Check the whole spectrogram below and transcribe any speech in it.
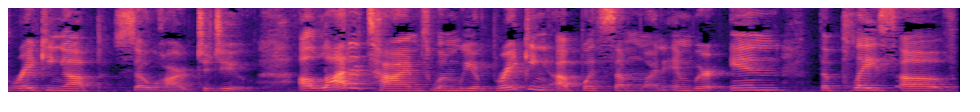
breaking up so hard to do. A lot of times when we are breaking up with someone and we're in the place of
